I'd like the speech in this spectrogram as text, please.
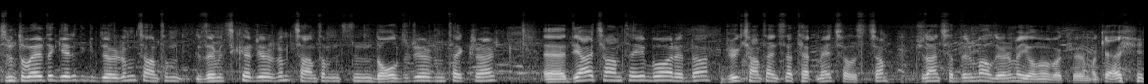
Şimdi tuvalete geri gidiyorum. Çantamı üzerime çıkarıyorum. Çantamın içini dolduruyorum tekrar. Ee, diğer çantayı bu arada büyük çantanın içine tepmeye çalışacağım. Şuradan çadırımı alıyorum ve yoluma bakıyorum. Okey.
